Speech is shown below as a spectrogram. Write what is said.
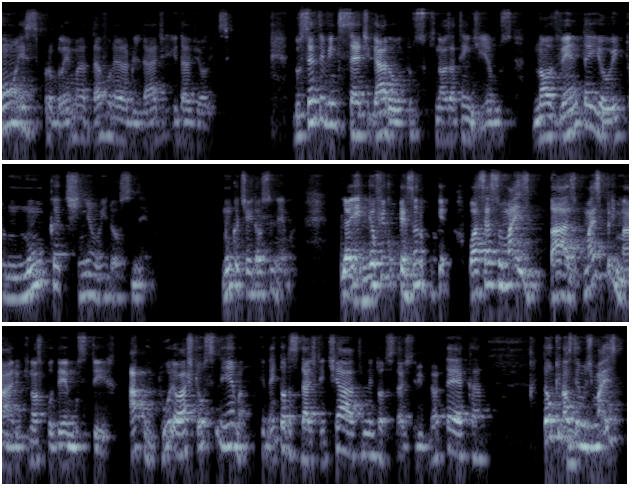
com esse problema da vulnerabilidade e da violência. Dos 127 garotos que nós atendíamos, 98 nunca tinham ido ao cinema. Nunca tinham ido ao cinema. E aí eu fico pensando, porque o acesso mais básico, mais primário que nós podemos ter à cultura, eu acho que é o cinema. Porque nem toda cidade tem teatro, nem toda cidade tem biblioteca. Então, o que nós temos de mais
